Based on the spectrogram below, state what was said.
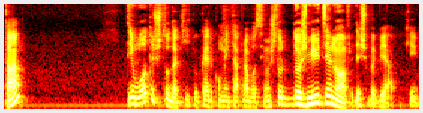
Tá? Tem um outro estudo aqui que eu quero comentar para você, um estudo de 2019. Deixa eu beber água aqui.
